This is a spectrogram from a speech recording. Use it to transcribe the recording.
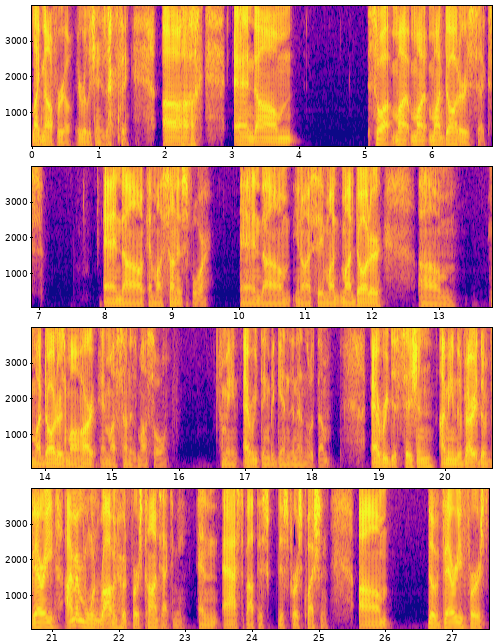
Like, not for real. It really changes everything. Uh, and um, so my, my my daughter is six, and uh, and my son is four. And um, you know, I say my my daughter, um, my daughter is my heart, and my son is my soul. I mean, everything begins and ends with them. Every decision. I mean, the very the very. I remember when Robin Hood first contacted me and asked about this this first question. Um, the very first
